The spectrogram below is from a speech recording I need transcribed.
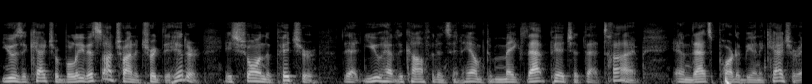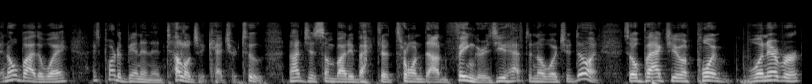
you as a catcher believe it's not trying to trick the hitter. It's showing the pitcher that you have the confidence in him to make that pitch at that time. And that's part of being a catcher. And oh, by the way, that's part of being an intelligent catcher too, not just somebody back there throwing down fingers. You have to know what you're doing. So back to your point whenever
